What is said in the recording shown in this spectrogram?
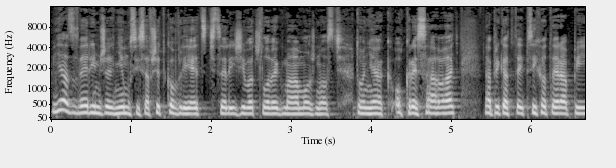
Ja verím, že nemusí sa všetko vliecť. Celý život človek má možnosť to nejak okresávať. Napríklad v tej psychoterapii,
